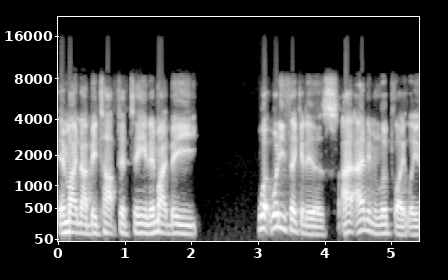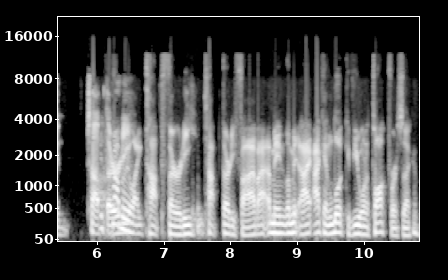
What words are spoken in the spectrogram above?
it might not be top fifteen. It might be what? What do you think it is? I, I hadn't even looked lately. Top it's thirty, probably like top thirty, top thirty-five. I, I mean, let me. I, I, can look if you want to talk for a second.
